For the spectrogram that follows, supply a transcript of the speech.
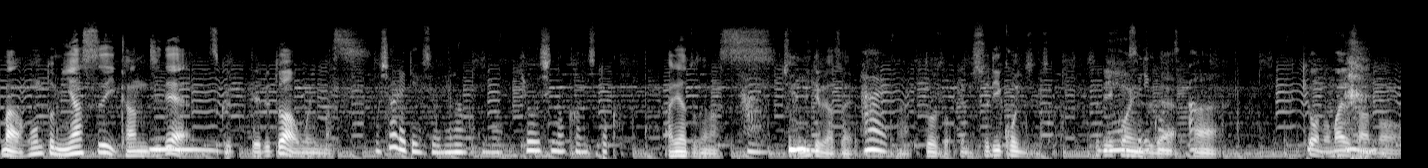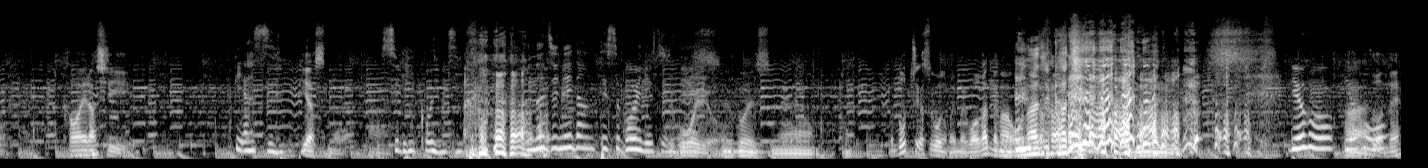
まあ本当見やすい感じで作ってるとは思います。ーおしゃれですよね。なんかこの表紙の感じとか。ありがとうございます。はい。ちょっと見てください。はい。はい、どうぞ。でもスリーコインズですかスリーコインズで、は今日のまゆさんの可愛らしいピアス。ピアスも。スリーコインズ。同じ値段ってすごいですよね。すごいよ。い、すごいですね。どっちがすごいのか今分かんないまあ同じ価値。両方両はい。方そうね。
